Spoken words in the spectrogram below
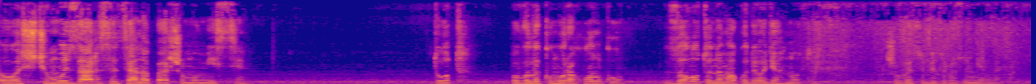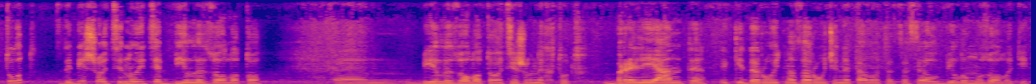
Ось чомусь зараз і це на першому місці. Тут, по великому рахунку, золото нема куди одягнути щоб ви собі зрозуміли. Тут здебільшого цінується біле золото. Ем, біле золото, оці ж у них тут бриліанти, які дарують на заручини, там оце це все в білому золоті.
